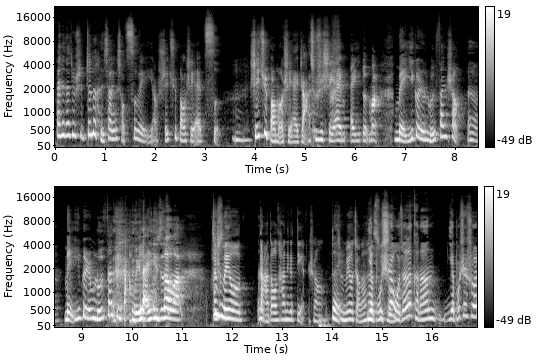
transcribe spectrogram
但是他就是真的很像一个小刺猬一样，谁去帮谁挨刺。嗯，谁去帮忙谁挨扎，就是谁挨挨一顿骂，每一个人轮番上，嗯，每一个人轮番被打回来，你知道吗？就是没有打到他那个点上，对就没有找到他也不是，我觉得可能也不是说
